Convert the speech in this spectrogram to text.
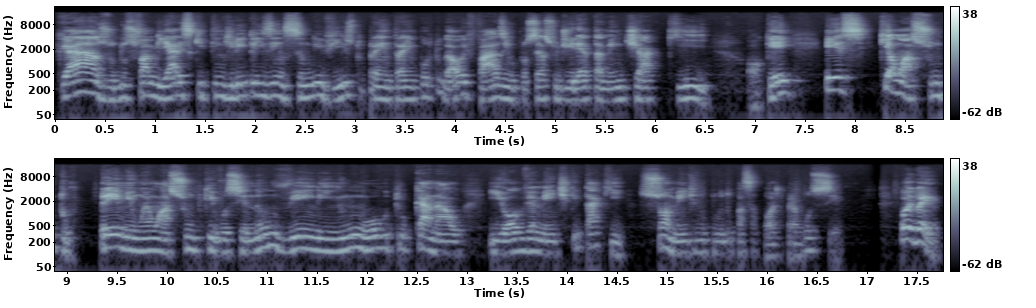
caso dos familiares que têm direito à isenção de visto para entrar em Portugal e fazem o processo diretamente aqui, ok? Esse que é um assunto premium, é um assunto que você não vê em nenhum outro canal e obviamente que está aqui somente no Clube do Passaporte para você. Pois bem,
